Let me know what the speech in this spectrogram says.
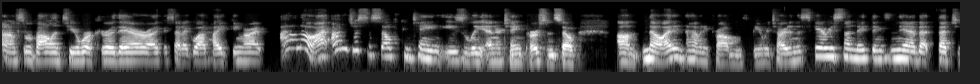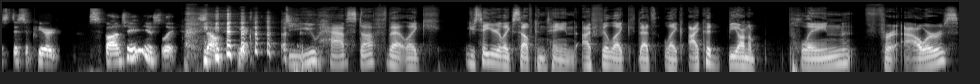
know, some volunteer work here or there. Like I said, I go out hiking, or I, I don't know. I, I'm just a self-contained, easily entertained person. So um, no, I didn't have any problems being retired. And the scary Sunday things, yeah, that that just disappeared spontaneously. So, yeah. Do you have stuff that like you say you're like self-contained? I feel like that's like I could be on a plane for hours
